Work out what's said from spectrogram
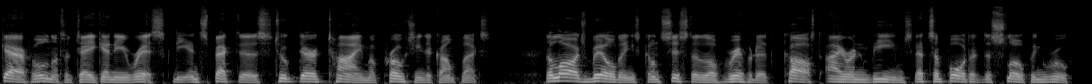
Careful not to take any risk, the inspectors took their time approaching the complex. The large buildings consisted of riveted cast iron beams that supported the sloping roof.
